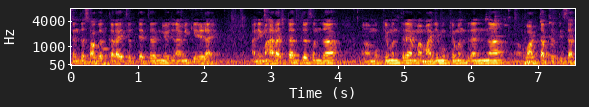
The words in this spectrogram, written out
त्यांचं स्वागत करायचं त्याचं नियोजन आम्ही केलेलं आहे. आणि महाराष्ट्रात जर समजा मुख्यमंत्र्या मा- माजी मुख्यमंत्र्यांना वाढता प्रतिसाद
